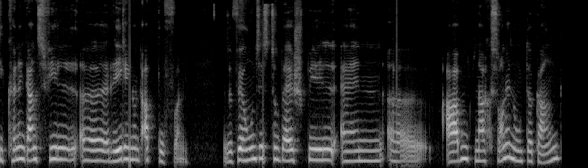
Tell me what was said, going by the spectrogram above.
die können ganz viel äh, regeln und abpuffern. Also für uns ist zum Beispiel ein äh, Abend nach Sonnenuntergang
